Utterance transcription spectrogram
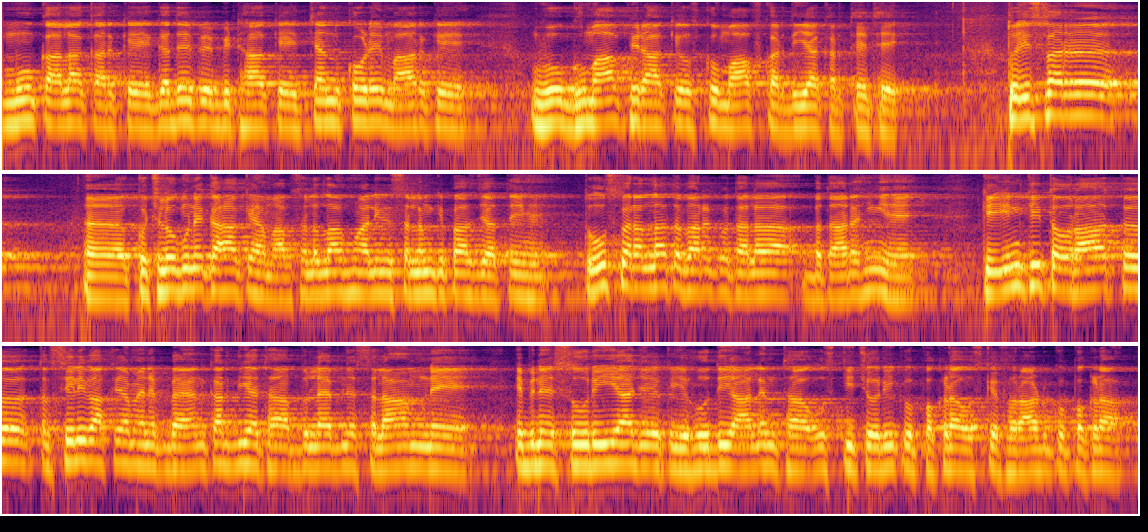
منہ کالا کر کے گدے پہ بٹھا کے، چند کوڑے مار کے، وہ گھما پھرا کے اس کو معاف کر دیا کرتے تھے۔ تو اس پر کچھ لوگوں نے کہا کہ ہم آپ صلی اللہ علیہ وسلم کے پاس جاتے ہیں۔ تو اس پر اللہ تبارک و تعالیٰ بتا رہی ہیں کہ ان کی تورات، تفصیلی واقعہ میں نے بیان کر دیا تھا۔ عبداللہ ابن السلام نے ابن سوریہ جو ایک یہودی عالم تھا، اس کی چوری کو پکڑا، اس کے فراڈ کو پکڑا۔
